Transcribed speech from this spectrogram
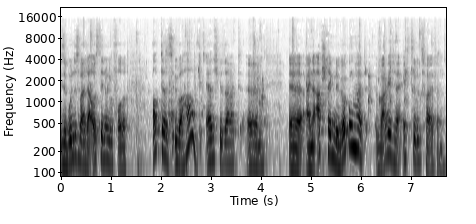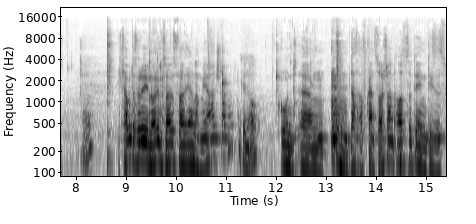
diese bundesweite Ausdehnung gefordert. Ob das überhaupt, ehrlich gesagt, ähm, äh, eine abschreckende Wirkung hat, wage ich ja echt zu bezweifeln. Ja? Ich glaube, das würde die Leute im Zweifelsfall eher noch mehr anstacheln. Genau. Und ähm, das auf ganz Deutschland auszudehnen, dieses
